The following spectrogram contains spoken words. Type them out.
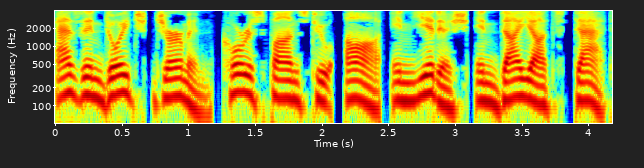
as in Deutsch German corresponds to a in Yiddish in Dayatz, dat.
